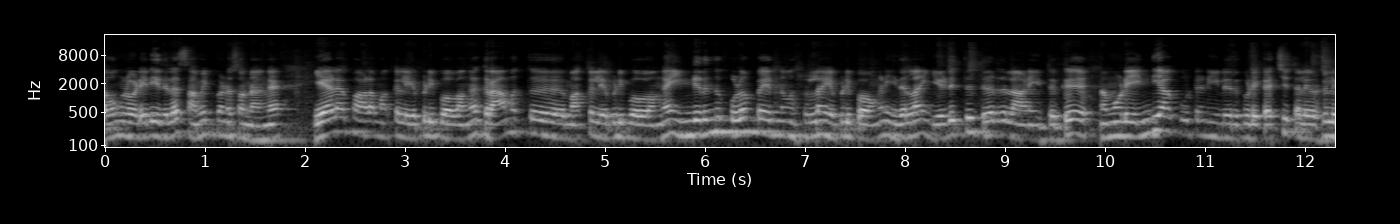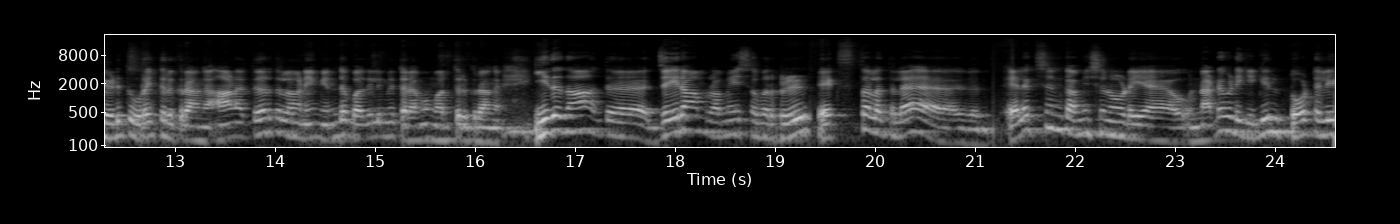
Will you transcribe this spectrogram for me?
அவங்களோட இது இதெல்லாம் சப்மிட் பண்ண சொன்னாங்க. ஏழைப்பால மக்கள் எப்படி போவாங்க கிராமத்து மக்கள் எப்படி போவாங்க இங்கிருந்து புலம்பெயர்ந்தவர்கள்லாம் எப்படி போவாங்கன்னு இதெல்லாம் எடுத்து தேர்தல் ஆணையத்துக்கு நம்முடைய இந்தியா கூட்டணியில் இருக்கக்கூடிய கட்சி தலைவர்கள் எடுத்து உரைத்திருக்கிறாங்க. ஆனால் தேர்தல் ஆணையம் எந்த பதிலுமே தராம மறுத்திருக்கிறாங்க. இதை தான் ஜெயராம் ரமேஷ் அவர்கள் எக்ஸ் தளத்துல எலெக்ஷன் கமிஷனுடைய நடவடிக்கைக்கு டோட்டலி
